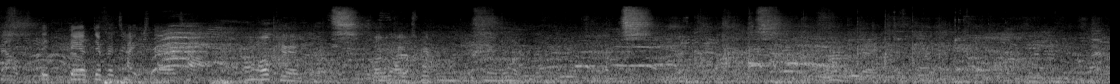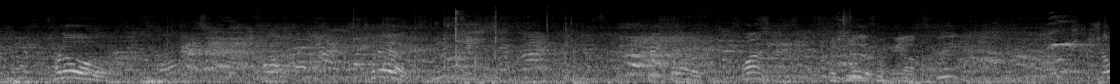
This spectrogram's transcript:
belts. They, they have different types that are top. Oh, okay. So I, I expect them to be the same one. Hello. Clear. Okay. One, Two. three. Show.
